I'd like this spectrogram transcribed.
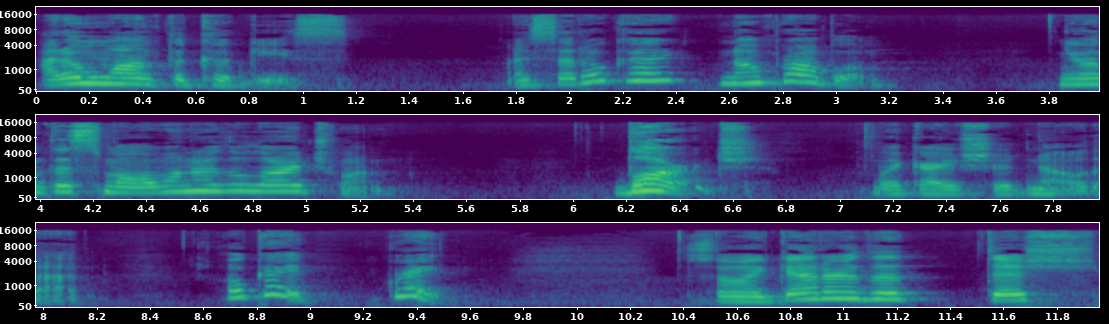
I don't want the cookies. I said, okay, no problem. You want the small one or the large one? Large. Like I should know that. Okay, great. So I get her the dish.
